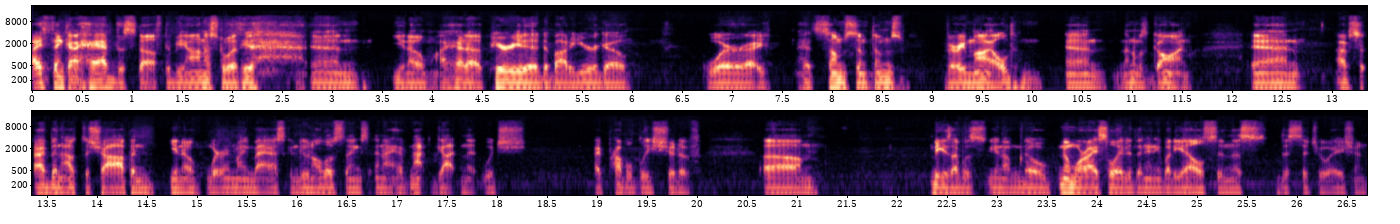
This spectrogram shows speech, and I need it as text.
I think I had the stuff to be honest with you, and you know I had a period about a year ago where I had some symptoms, very mild, and then it was gone. And I've I've been out to shop and you know wearing my mask and doing all those things, and I have not gotten it, which I probably should have, um, because I was you know no no more isolated than anybody else in this this situation.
